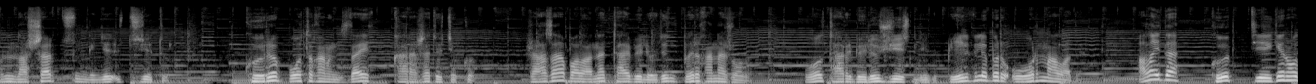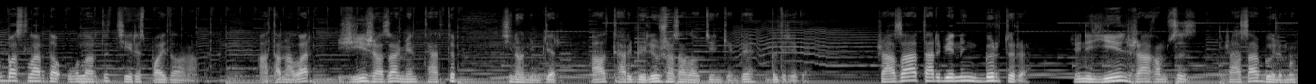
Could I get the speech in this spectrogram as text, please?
оны нашар түсінгенде түзету. Көріп отырғаныңыздай қаражат өте көп. Жаза баланы тәрбиелеудің бір ғана жолы. Ол тәрбиелеу жүйесіндегі белгілі бір орын алады. Алайда көптеген отбасыларда оларды теріс пайдаланады. Ата аналар жиі жаза мен тәртіп синонимдер ал тәрбиелеу жазалау дегенді білдіреді. Жаза тәрбиенің бір түрі және ең жағымсыз жаза бөлімін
